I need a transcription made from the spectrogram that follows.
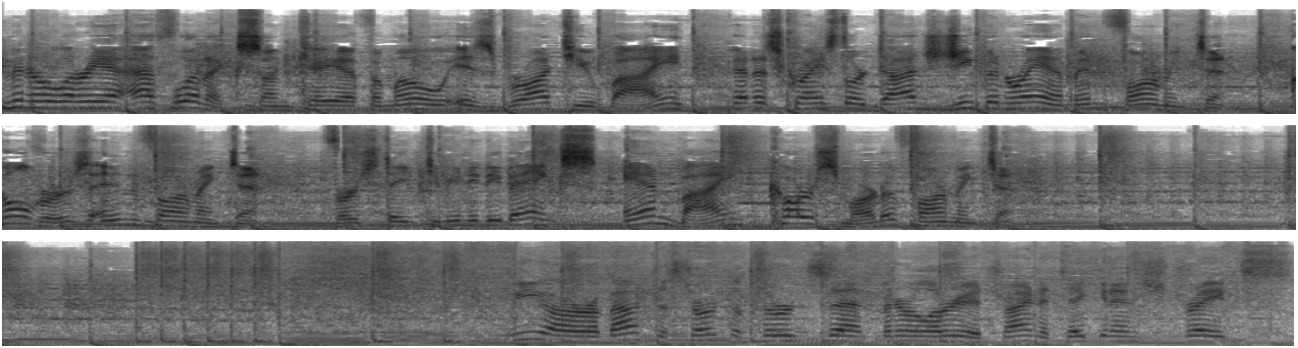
Mineral Area Athletics on KFMO is brought to you by Pettis Chrysler Dodge Jeep and Ram in Farmington, Culver's in Farmington, First State Community Banks, and by CarSmart of Farmington. We are about to start the third set. Mineral Area trying to take it in straights.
